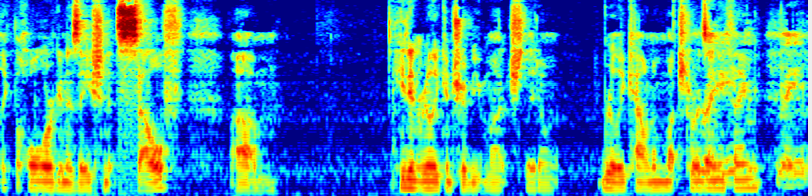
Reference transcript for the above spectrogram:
like the whole organization itself, um, he didn't really contribute much. They don't really count him much towards Right, anything. Right.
